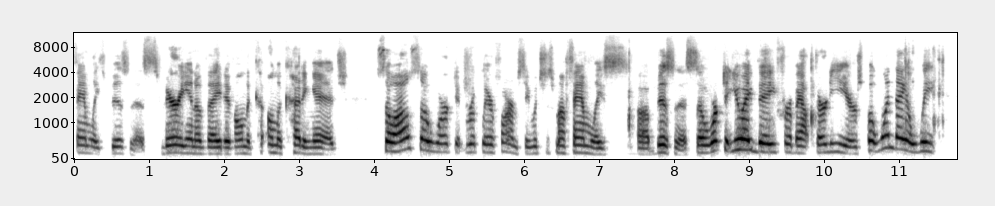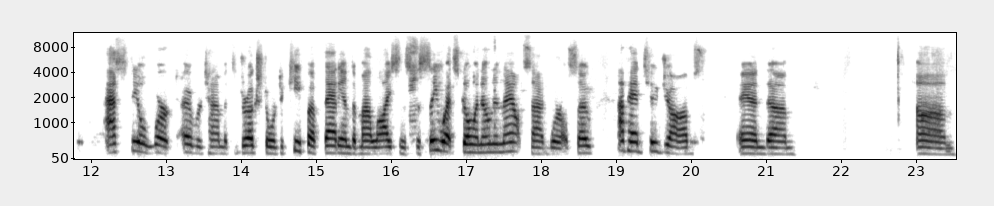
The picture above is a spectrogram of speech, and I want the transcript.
family's business, very innovative on the on the cutting edge. So I also worked at Brooklear Pharmacy, which is my family's uh, business. So worked at UAB for about 30 years, but one day a week, I still worked overtime at the drugstore to keep up that end of my license to see what's going on in the outside world. So I've had two jobs, and um, um,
